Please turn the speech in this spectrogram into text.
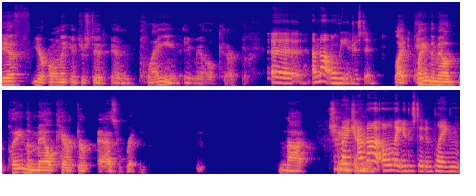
If you're only interested in playing a male character, Uh, I'm not only interested. like playing In- the male playing the male character as written, not changing. Like I'm not only interested in playing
